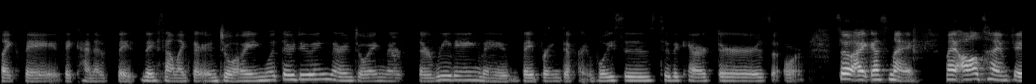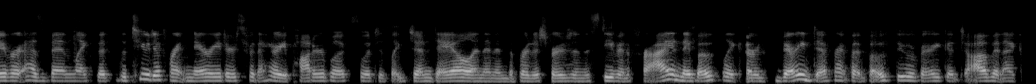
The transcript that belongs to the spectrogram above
like they they kind of they, they sound like they're enjoying what they're doing. They're enjoying their their reading. They they bring different voices to the characters or so i guess my my all-time favorite has been like the the two different narrators for the harry potter books which is like jim dale and then in the british version the stephen fry and they both like are very different but both do a very good job and like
